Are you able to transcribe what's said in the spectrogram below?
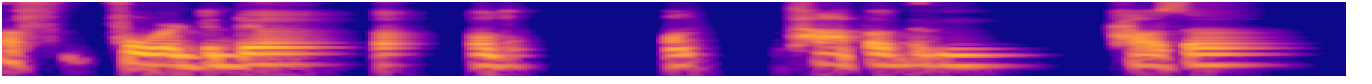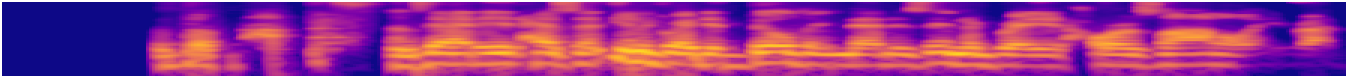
afford to build top of them because of the that it has an integrated building that is integrated horizontally rather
